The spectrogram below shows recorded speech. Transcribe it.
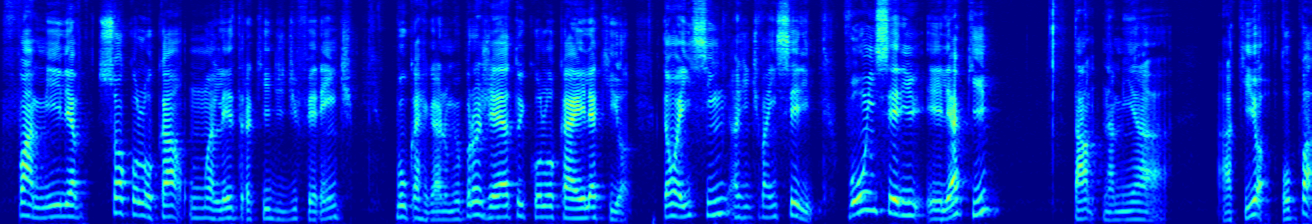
família, só colocar uma letra aqui de diferente, vou carregar no meu projeto e colocar ele aqui, ó. Então aí sim a gente vai inserir. Vou inserir ele aqui, tá? Na minha aqui, ó. Opa,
